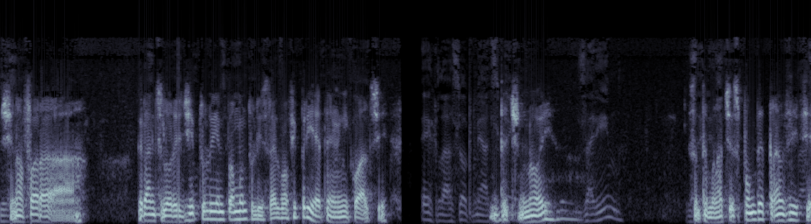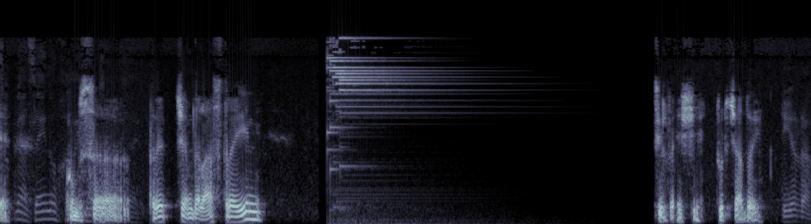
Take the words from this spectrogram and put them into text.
Și în afara granițelor Egiptului, în pământul Israel vom fi prieteni unii cu alții. Deci noi suntem în acest punct de tranziție. Cum să trecem de la străini Silvei și Turcia 2. Elira.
